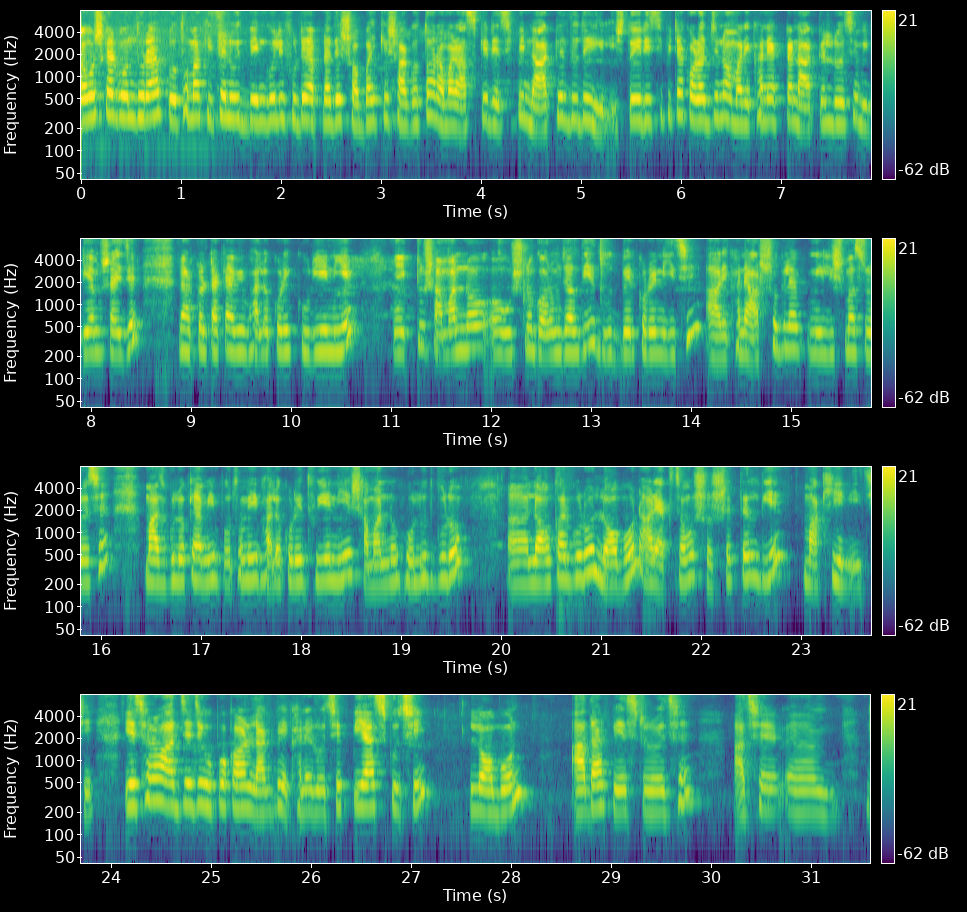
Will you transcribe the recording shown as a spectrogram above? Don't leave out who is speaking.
Speaker 1: নমস্কার বন্ধুরা, প্রথমা kitchen with Bengali ফুডে আপনাদের সবাইকে স্বাগত। আর আমার আজকের রেসিপি নারকেল দুধে ইলিশ। তো এই রেসিপিটা করার জন্য আমার এখানে একটা নারকেল রয়েছে মিডিয়াম সাইজের নারকেলটাকে আমি ভালো করে কুড়িয়ে নিয়ে, একটু সামান্য উষ্ণ গরম জল দিয়ে দুধ বের করে নিয়েছি। আর এখানে আটশো গ্রাম ইলিশ মাছ রয়েছে। মাছগুলোকে আমি প্রথমেই ভালো করে ধুয়ে নিয়ে সামান্য হলুদ গুঁড়ো লঙ্কার গুঁড়ো, লবণ আর এক চামচ সর্ষের তেল দিয়ে মাখিয়ে নিয়েছি। এছাড়াও আজ যে যে উপকরণ লাগবে, এখানে রয়েছে পেঁয়াজ কুচি, লবণ আদার পেস্ট রয়েছে, আছে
